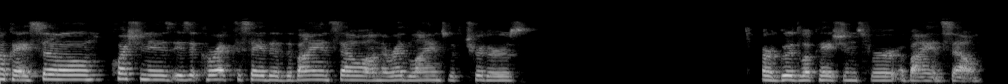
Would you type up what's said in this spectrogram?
Okay, so question is, is it correct to say that the buy and sell on the red lines with triggers are good locations for a buy and sell?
